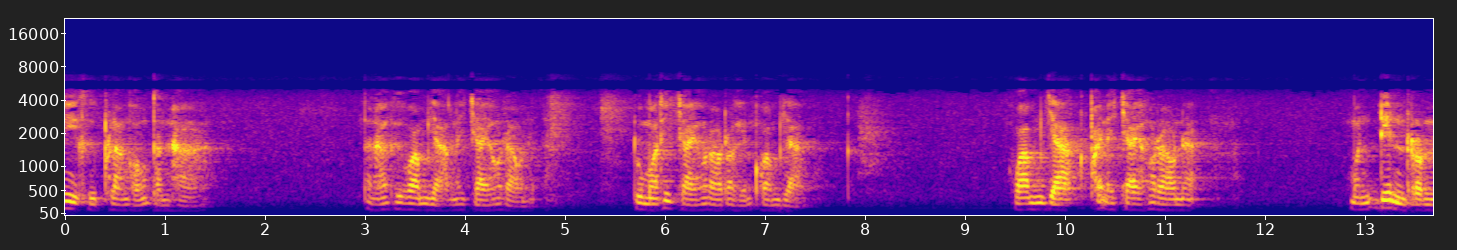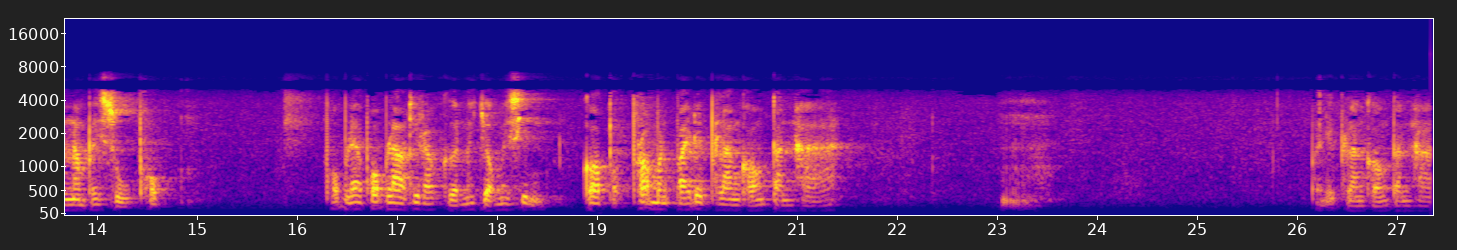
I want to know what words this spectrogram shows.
นี่คือพลังของตัณหา ตัณหาคือความอยากในใจของเราเนี่ยดูมาที่ใจของเราเราเห็นความอยาก ความอยากภายในใจของเราเนี่ยมันดิ้นรนนำไปสู่ภพพบแล้วพบเล่าที่เราเกิดไม่จบไม่สิ้น ก็เพราะมันไปด้วยพลังของตัณหาพลังของตัณหา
